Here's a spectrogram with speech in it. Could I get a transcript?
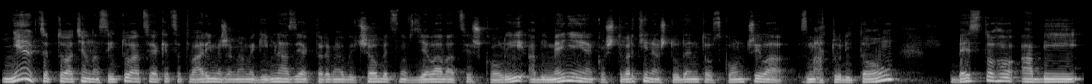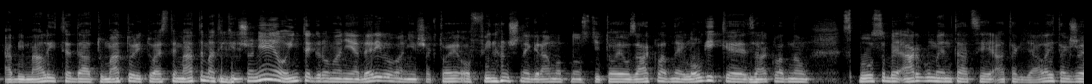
neakceptovateľná situácia, keď sa tvárime, že máme gymnázia, ktoré majú byť všeobecno vzdelávacie školy, aby menej ako štvrtina študentov skončila s maturitou, bez toho, aby, aby mali teda tú maturitu aj z tej matematiky, mm-hmm. čo nie je o integrovaní a derivovaní, však to je o finančnej gramotnosti, to je o základnej logike, mm-hmm. základnom spôsobe argumentácie a tak ďalej. Takže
